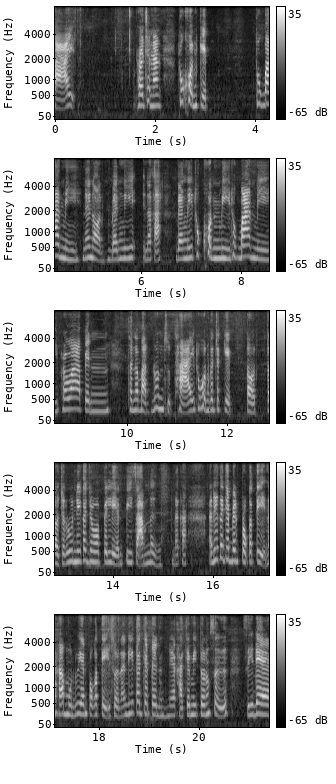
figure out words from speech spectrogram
ท้าย เพราะฉะนั้นทุกคนเก็บทุกบ้านมีแน่นอน แบงค์นี้นะคะ แบงค์นี้ทุกคนมีทุกบ้านมี เพราะว่าเป็นธนบัตรรุ่นสุดท้าย ทุกคนก็จะเก็บต่อต่อจากรุ่นนี้ก็จะมาเป็นเหรียญปีสามหนึ่งนะคะ อันนี้ก็จะเป็นปกตินะคะ หมุนเวียนปกติ ส่วนอันนี้ก็จะเป็นเนี่ยค่ะ จะมีตัวหนังสือสีแดง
